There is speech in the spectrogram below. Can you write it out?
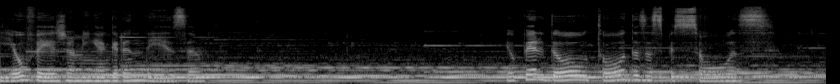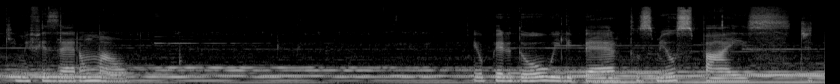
e eu vejo a minha grandeza. Eu perdoo todas as pessoas que me fizeram mal. Eu perdoo e liberto os meus pais de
